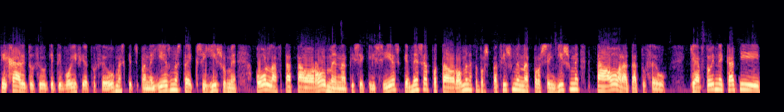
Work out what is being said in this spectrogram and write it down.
τη χάρη του Θεού και τη βοήθεια του Θεού μας και της Παναγίας μας θα εξηγήσουμε όλα αυτά τα ορώμενα της Εκκλησίας και μέσα από τα ορώμενα θα προσπαθήσουμε να προσεγγίσουμε τα όρατα του Θεού. Και αυτό είναι κάτι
